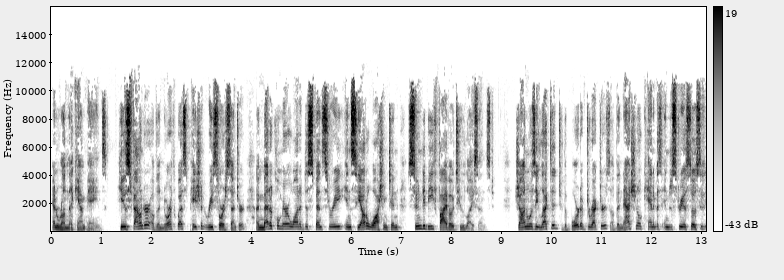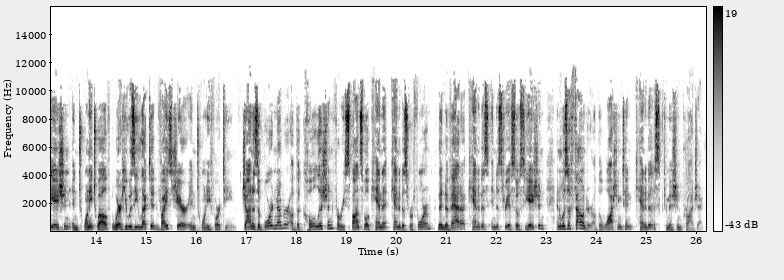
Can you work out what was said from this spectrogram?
and run the campaigns. He is founder of the Northwest Patient Resource Center, a medical marijuana dispensary in Seattle, Washington, soon to be 502 licensed. John was elected to the board of directors of the National Cannabis Industry Association in 2012, where he was elected vice chair in 2014. John is a board member of the Coalition for Responsible Can- Cannabis Reform, the Nevada Cannabis Industry Association, and was a founder of the Washington Cannabis Commission Project.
